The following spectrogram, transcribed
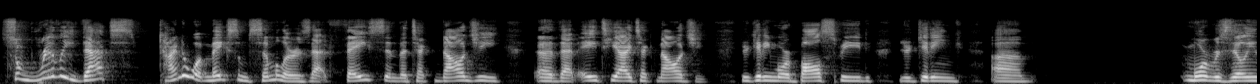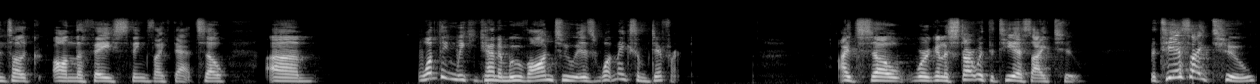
So really, that's kind of what makes them similar is that face and the technology, uh, that ATI technology. you're getting more ball speed, you're getting um, more resilience on, on the face, things like that. So, um, one thing we can kind of move on to is what makes them different. All right, so we're going to start with the TSI 2. The TSI 2,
